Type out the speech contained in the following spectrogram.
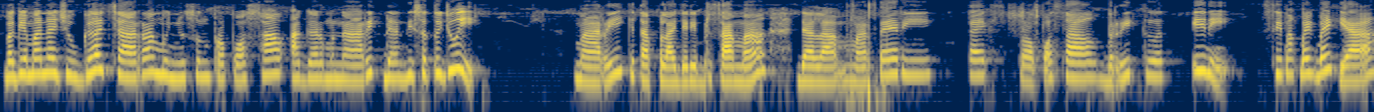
Bagaimana juga cara menyusun proposal agar menarik dan disetujui? Mari kita pelajari bersama dalam materi teks proposal berikut ini. Simak baik-baik ya.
